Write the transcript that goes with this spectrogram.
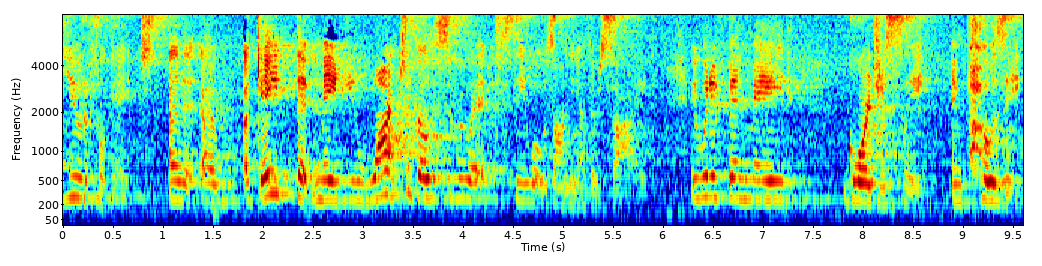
beautiful gate, a, a, a, gate that made you want to go through it to see what was on the other side. It would have been made gorgeously, imposing.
